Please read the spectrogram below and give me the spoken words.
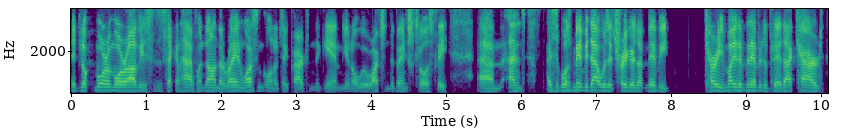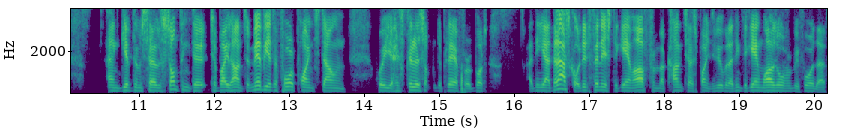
it looked more and more obvious as the second half went on that Ryan wasn't going to take part in the game. You know, we were watching the bench closely. Um, and I suppose maybe that was a trigger that maybe Terry might have been able to play that card and give themselves something to, to bite onto, maybe at the four points down where you still have something to play for. But I think, yeah, the last goal did finish the game off from a contest point of view, but I think the game was over before that.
